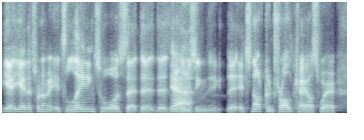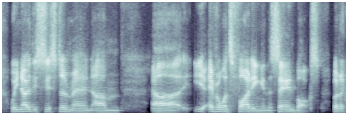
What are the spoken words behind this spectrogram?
yeah, yeah. That's what I mean. It's leaning towards that. The the Yeah. losing the, the. It's not controlled chaos where we know this system and um, uh, yeah, everyone's fighting in the sandbox, but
